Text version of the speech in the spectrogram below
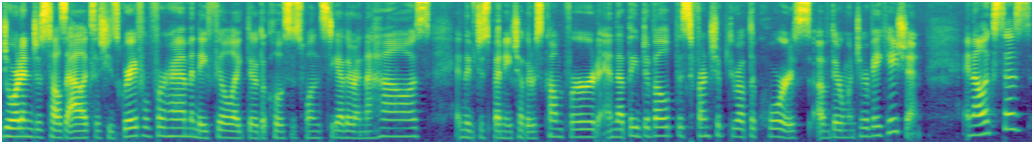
Jordan just tells Alex that she's grateful for him and they feel like they're the closest ones together in the house and they've just been each other's comfort and that they've developed this friendship throughout the course of their winter vacation. And Alex says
